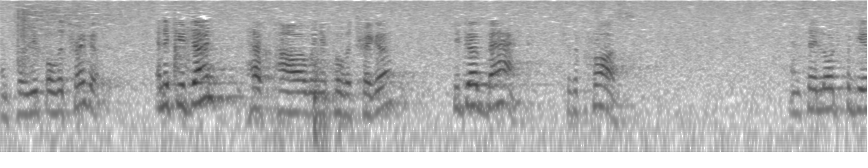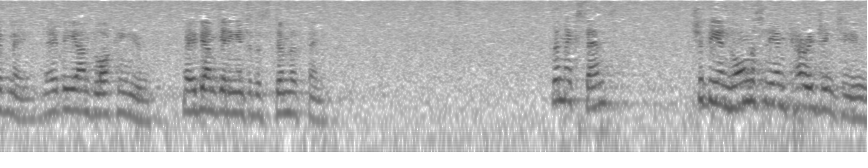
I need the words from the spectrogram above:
until you pull the trigger. And if you don't have power when you pull the trigger, you go back to the cross and say, Lord, forgive me. Maybe I'm blocking you. Maybe I'm getting into this dimmer thing. Does that make sense? It should be enormously encouraging to you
